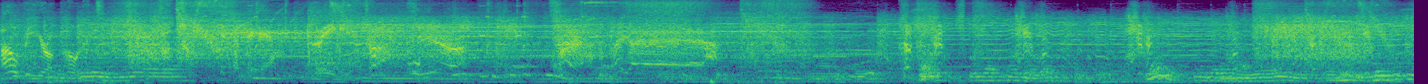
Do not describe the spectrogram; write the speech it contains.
I'll be your opponent. Like...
